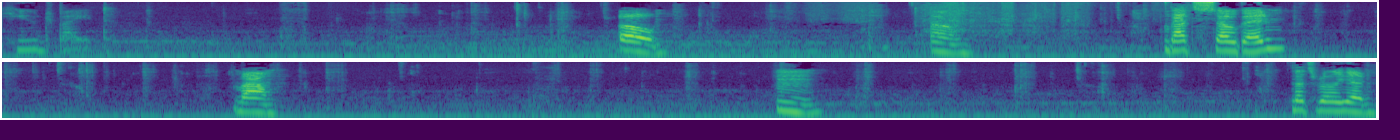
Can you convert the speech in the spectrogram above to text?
huge bite. Oh. Oh. That's so good. Wow. Mmm. That's really good.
